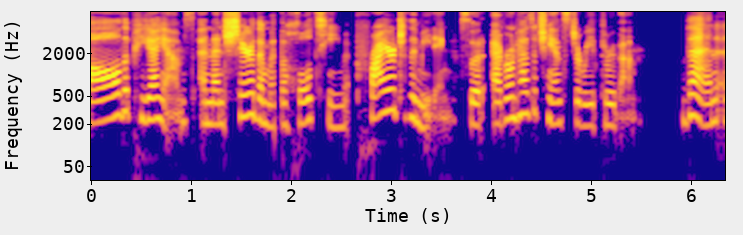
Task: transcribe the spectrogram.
all the PIMs and then share them with the whole team prior to the meeting so that everyone has a chance to read through them. Then,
